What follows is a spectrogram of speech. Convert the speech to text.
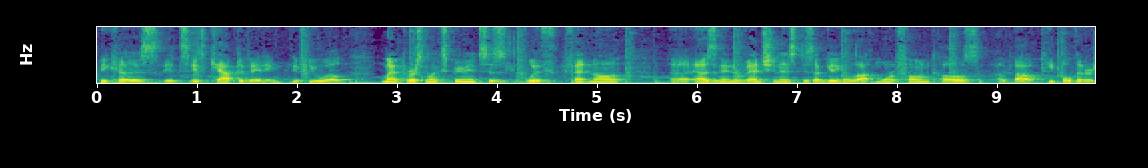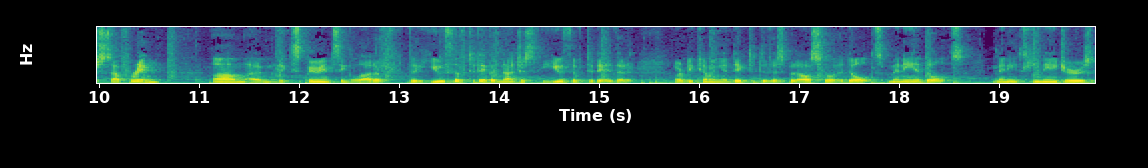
because it's it's captivating, if you will. My personal experiences with fentanyl uh, as an interventionist is I'm getting a lot more phone calls about people that are suffering. Um, I'm experiencing a lot of the youth of today, but not just the youth of today that are becoming addicted to this, but also adults, many adults, many teenagers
